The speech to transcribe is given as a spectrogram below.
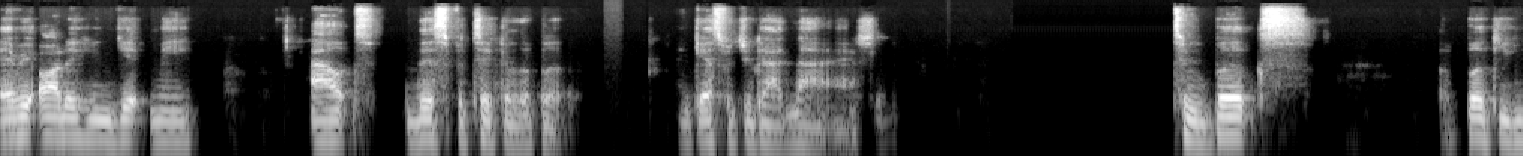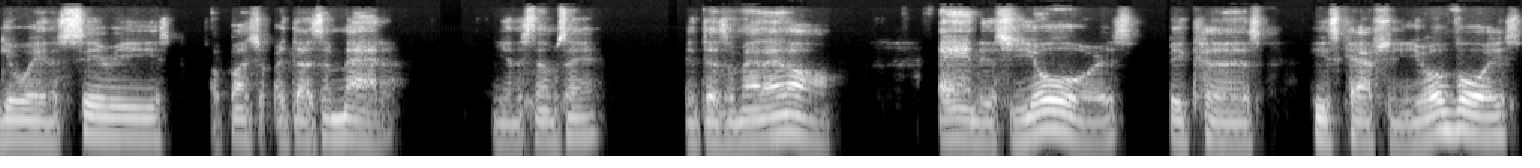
Every order you can get me out this particular book. And guess what you got now, actually? Two books, a book you can give away in a series, a bunch of it doesn't matter. You understand what I'm saying? It doesn't matter at all. And it's yours because he's capturing your voice,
